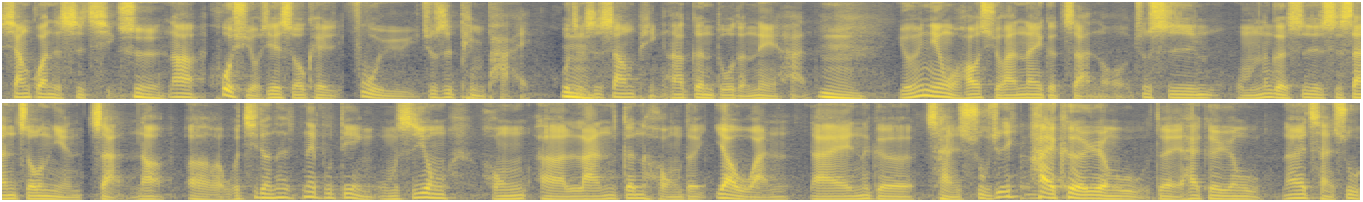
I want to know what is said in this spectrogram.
相关的事情。是，那或许有些时候可以赋予就是品牌或者是商品它更多的内涵。嗯。有一年我好喜欢那个展哦，就是我们那个是十三周年展。那呃，我记得那那部电影，我们是用红呃蓝跟红的药丸来那个阐述，就是骇客任务，对，骇客任务，那来阐述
